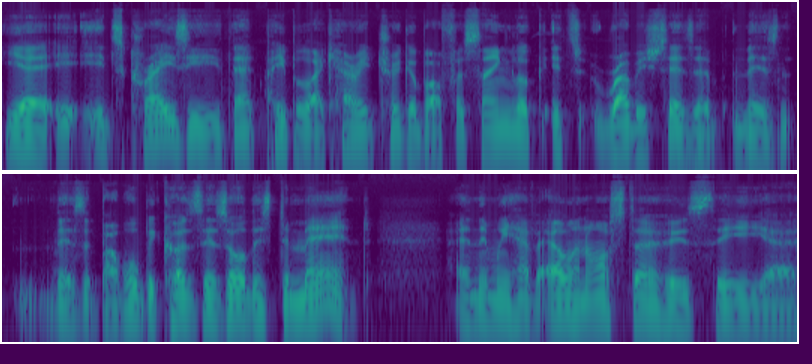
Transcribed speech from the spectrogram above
yeah, it, it's crazy that people like Harry Triguboff are saying, "Look, it's rubbish. There's a there's there's a bubble because there's all this demand." And then we have Alan Oster, who's the uh,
